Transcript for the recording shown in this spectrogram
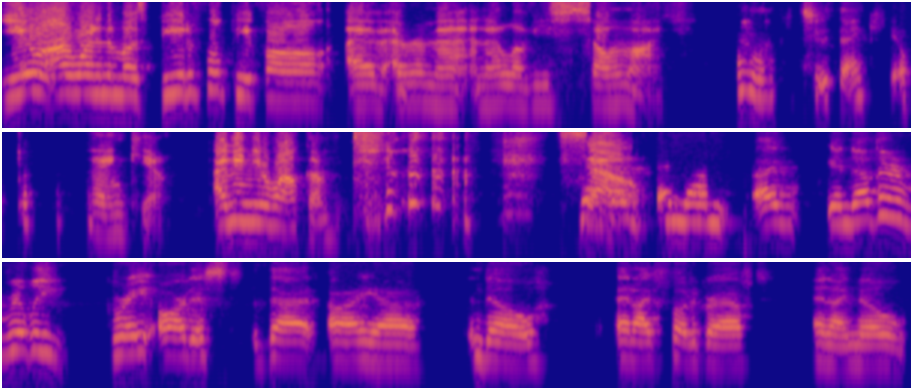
You are one of the most beautiful people I've ever met, and I love you so much. I love you too. Thank you. Thank you. I mean, you're welcome. so, Yeah, and um, I another really great artist that I uh, know and I photographed and I know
